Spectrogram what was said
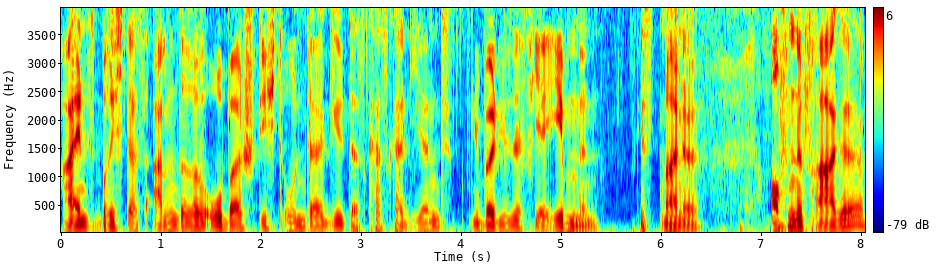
eins bricht das andere, Ober sticht unter, gilt das kaskadierend über diese vier Ebenen? Ist meine offene Frage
